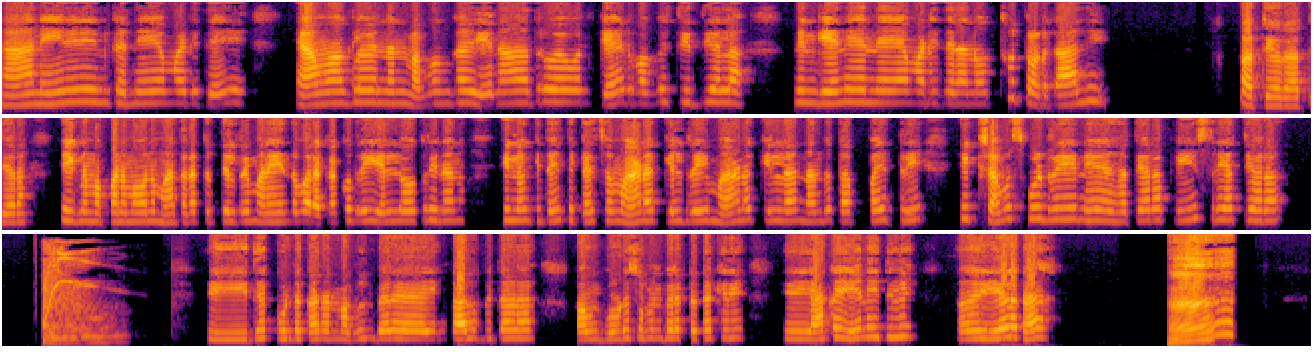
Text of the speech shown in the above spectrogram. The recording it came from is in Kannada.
ನಾನೇನೇ ನಿನ್ ಕನ್ಯೆ ಮಾಡಿದ್ದೆ? ಯಾವಾಗ್ಲೂ ನನ್ ಮಗಂಗ ಏನಾದ್ರೂ ಒಂದ್ ಕೇಡ್ ಬಗ್ಗಿಸ್ತಿದ್ಯಲ್ಲ, ನಿನ್ಗೇನೇ ನ್ಯಾಯ ಮಾಡಿದ್ದೆ ನಾನು? ಒತ್ತು ತೊಡಗಾಲಿ. ಅತ್ಯಾರ ಅತ್ಯಾರ, ಈಗ ನಮ್ಮಪ್ಪ ನಮ್ಮವನ ಮಾತಾಡಕತ್ತಿಲ್ರಿ, ಮನೆಯಿಂದ ಹೊರಗ್ ಹಾಕುದ್ರಿ, ಎಲ್ಲಿ ಹೋಗ್ರಿ ನಾನು? ಇನ್ನೊಂದ್ ಕೆಲಸ ಮಾಡಕ್ಕಿಲ್ರಿ, ಮಾಡಕ್ಕಿಲ್ಲ, ನಂದು ತಪ್ಪೈತ್ರಿ ಈಗ ಕ್ಷಮಿಸ್ಬಿಡ್ರಿ ಅತ್ಯಾರ ಪ್ಲೀಸ್ ರೀ ಅತ್ಯಾರ. ಇದೇ ಕುಂಟಕ ನನ್ ಮಗಳನ್ ಬೇರೆ ಈಗ ಕಾಲು ಬಿದ್ದಾಳ ಅವ್ನ್ ಬುರುಡ ಸುಮ್ಮನ್ ಬೇರೆ ಕಟ್ಟಾಕಿರಿ ಈ ಯಾಕ ಏನೈತಿಲಿ ಆ, ಹೇಳಕ?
